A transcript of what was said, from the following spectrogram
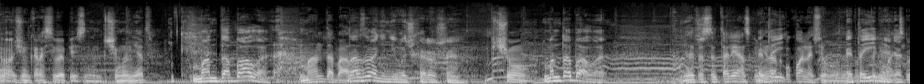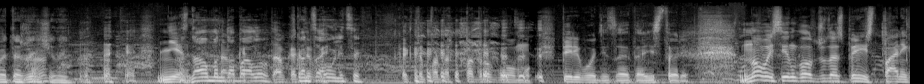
Ну, очень красивая песня. Почему нет? Мандабала. Мандабала. Название не очень хорошее. Почему? Мандабала. Это с итальянского. Не Это надо и- буквально все Это имя какой-то женщины. Нет. Знал Мандабалу там в конце улицы. Как-то по- по-другому переводится эта история. Новый сингл Judas Priest «Panic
